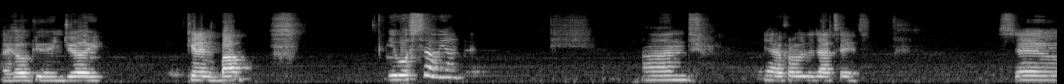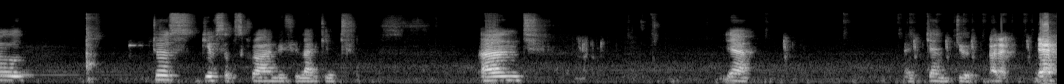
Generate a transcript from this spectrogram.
I hope you enjoy killing Bob. He was so young. And yeah, probably that's it. So just give subscribe if you like it. And yeah, I can't do it better. Yeah.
